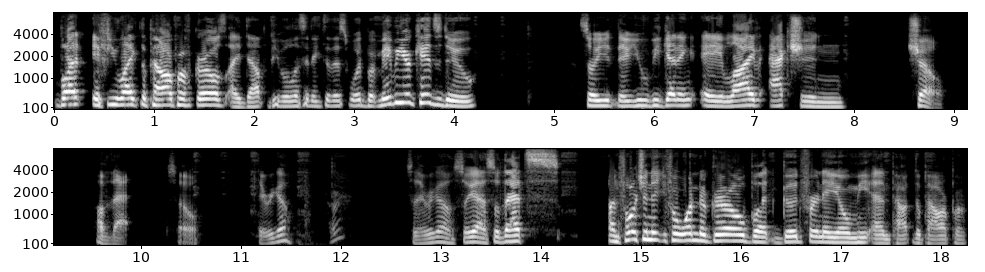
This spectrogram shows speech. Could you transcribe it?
but if you like the Powerpuff Girls, I doubt the people listening to this would, but maybe your kids do. So you you'll be getting a live action show of that. So there we go. So there we go. So yeah, so that's unfortunate for Wonder Girl, but good for Naomi and the Powerpuff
